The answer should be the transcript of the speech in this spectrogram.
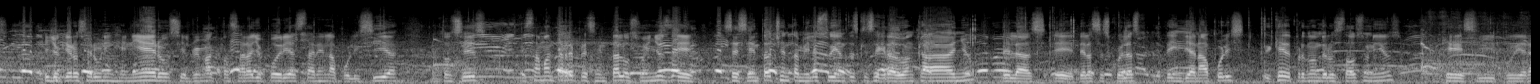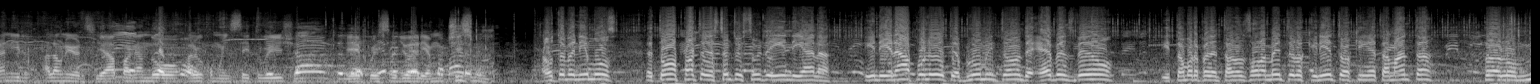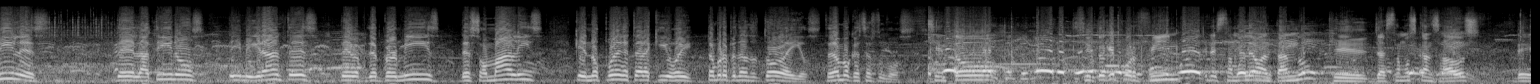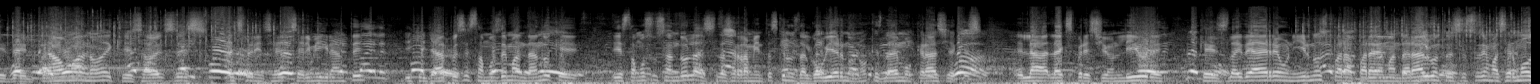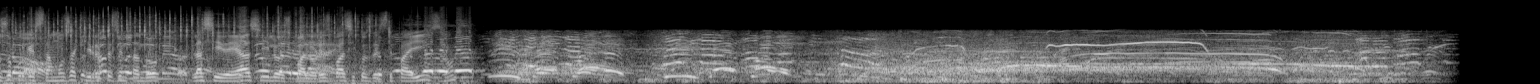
que yo quiero ser un ingeniero, si el Dream Act pasara yo podría estar en la policía. Entonces esta manta representa los sueños de 60, 80 mil estudiantes que se gradúan cada año de las, eh, de las escuelas de Indianápolis, que, perdón, de los Estados Unidos, que si pudieran ir a la universidad pagando algo como in-state tuition, eh, pues ayudaría muchísimo. Nosotros venimos de toda parte del centro y sur de Indiana, Indianapolis, de Bloomington, de Evansville, y estamos representando no solamente los 500 aquí en esta manta, pero los miles de latinos, de inmigrantes, de, de Burmese, de somalis, que no pueden estar aquí hoy. Estamos representando a todos ellos. Tenemos que hacer su voz. Siento, siento que por fin le estamos levantando, que ya estamos cansados de- del trauma, ¿no? de que sabes es la experiencia de ser inmigrante y que ya pues estamos demandando que estamos usando las, las herramientas que nos da el gobierno, ¿no? que es la democracia, que es la, la expresión libre, que es la idea de reunirnos para, para demandar algo. Entonces esto se me hace hermoso porque estamos aquí representando las ideas y los valores básicos de este país. ¿no?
